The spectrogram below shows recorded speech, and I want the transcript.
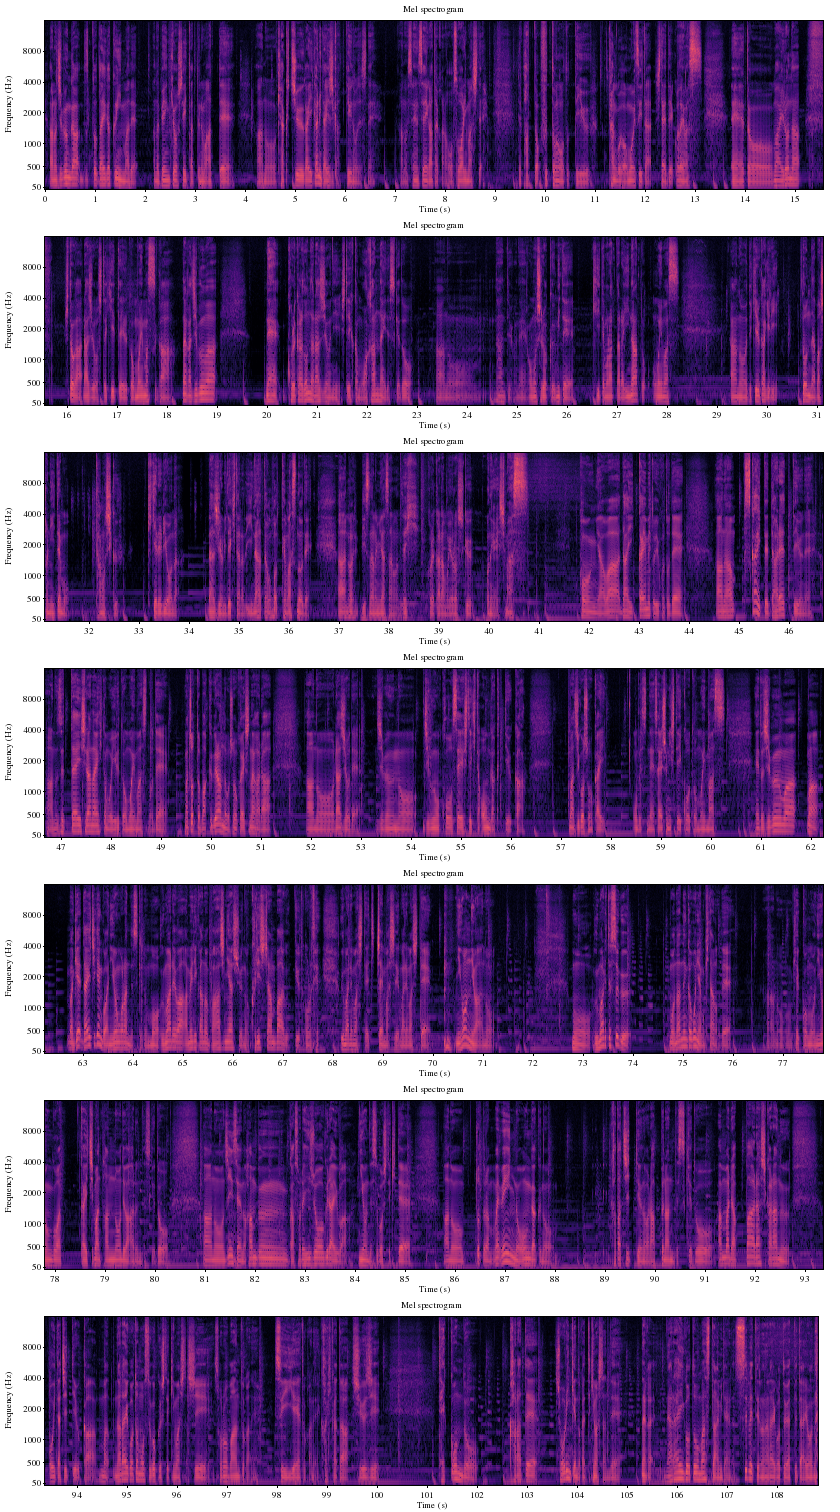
あの自分がずっと大学院まであの勉強していたっていうのもあってあの脚注がいかに大事かっていうのをですねあの先生方から教わりましてでパッとフットノートっていう単語が思いついた次第でございます。えっ、とまあいろんな人がラジオをして聞いていると思いますがなんか自分はねこれからどんなラジオにしていくかも分かんないですけどあのなんていうかね面白く見て聞いてもらったらいいなと思います。あのできる限りどんな場所にいても楽しく聞けれるようなラジオにできたらいいなと思ってますのであのリスナーの皆さんはぜひこれからもよろしくお願いします。今夜は第1回目ということであのスカイって誰っていうねあの絶対知らない人もいると思いますので、まあ、ちょっとバックグラウンドも紹介しながらあのラジオで自分の自分を構成してきた音楽っていうか、まあ、自己紹介をですね最初にしていこうと思います。えー、と自分は、まあまあ、第一言語は日本語なんですけども生まれはアメリカのバージニア州のクリスチャンバーグっていうところで 生まれましてちっちゃい町で生まれまして 日本にはあのもう生まれてすぐもう何年か後にはもう来たのであの結構もう日本語はが一番堪能ではあるんですけどあの人生の半分かそれ以上ぐらいは日本で過ごしてきてあのちょっとメインの音楽の形っていうのはラップなんですけどあんまりラッパーらしからぬ生い立ちっていうか、まあ、習い事もすごくしてきましたしそろばんとかね水泳とかね書き方習字テコンドー空手少林拳とかやってきましたんでなんか習い事マスターみたいな全ての習い事をやってたような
